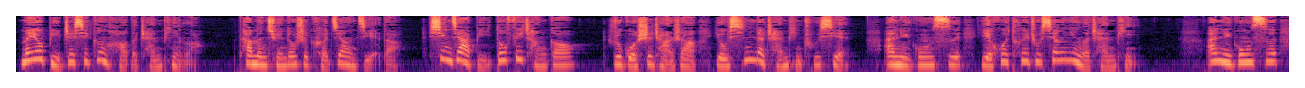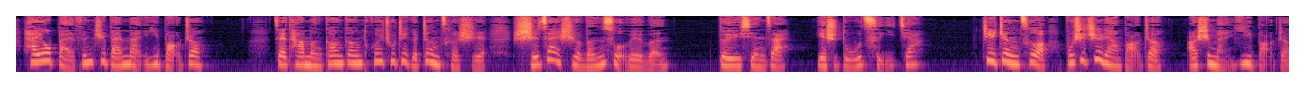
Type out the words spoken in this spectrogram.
没有比这些更好的产品了。它们全都是可降解的，性价比都非常高。如果市场上有新的产品出现，安利公司也会推出相应的产品。安利公司还有百分之百满意保证，在他们刚刚推出这个政策时，实在是闻所未闻。对于现在，也是独此一家。这政策不是质量保证，而是满意保证。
